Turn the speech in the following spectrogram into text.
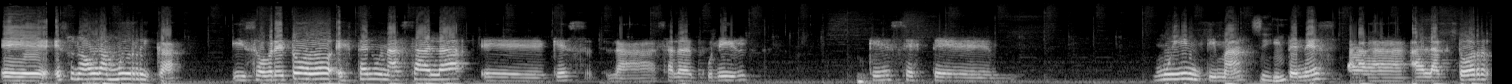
Eh, es una obra muy rica y sobre todo está en una sala eh, que es la sala de Cunil, que es este muy íntima y tenés al actor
